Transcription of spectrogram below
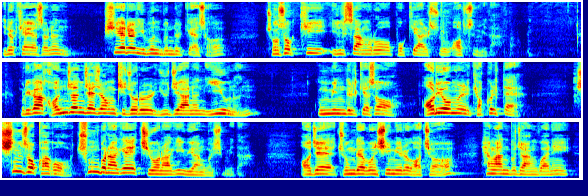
이렇게 해서는 피해를 입은 분들께서 조속히 일상으로 복귀할 수 없습니다. 우리가 건전 재정 기조를 유지하는 이유는 국민들께서 어려움을 겪을 때 신속하고 충분하게 지원하기 위한 것입니다. 어제 중대본 심의를 거쳐 행안부 장관이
